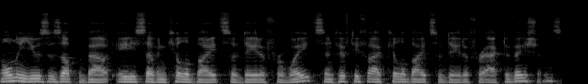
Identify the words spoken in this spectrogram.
only uses up about 87 kilobytes of data for weights and 55 kilobytes of data for activations.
